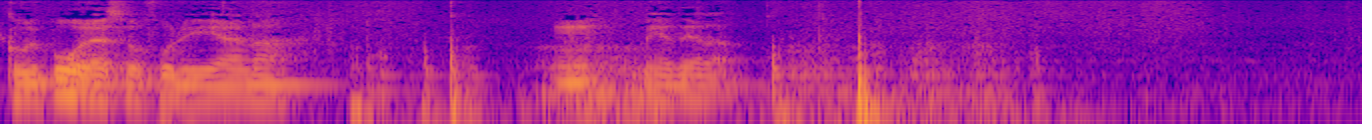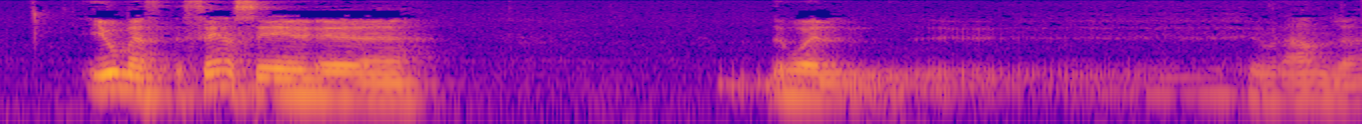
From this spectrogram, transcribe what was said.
komma på det så får ni gärna Mm. meddela. Jo, men sen ser eh, det var en det var det andra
